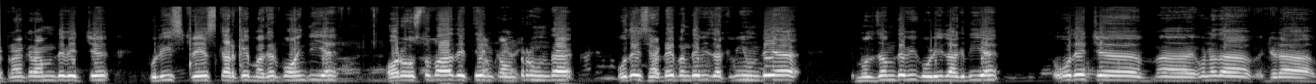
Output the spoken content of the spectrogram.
ਘਟਨਾਕ੍ਰਮ ਦੇ ਵਿੱਚ ਪੁਲਿਸ ਟ੍ਰੇਸ ਕਰਕੇ ਮਗਰ ਪਹੁੰਚਦੀ ਹੈ। ਔਰ ਉਸ ਤੋਂ ਬਾਅਦ ਇੱਥੇ ਐਨਕਾਊਂਟਰ ਹੁੰਦਾ ਉਹਦੇ ਸਾਡੇ ਬੰਦੇ ਵੀ ਜ਼ਖਮੀ ਹੁੰਦੇ ਆ। ਮੁਲਜ਼ਮ ਦੇ ਵੀ ਗੋਲੀ ਲੱਗਦੀ ਹੈ। ਉਹਦੇ ਚ ਉਹਨਾਂ ਦਾ ਜਿਹੜਾ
